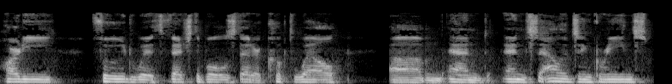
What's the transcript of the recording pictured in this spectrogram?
hearty food with vegetables that are cooked well, um, and and salads and greens.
